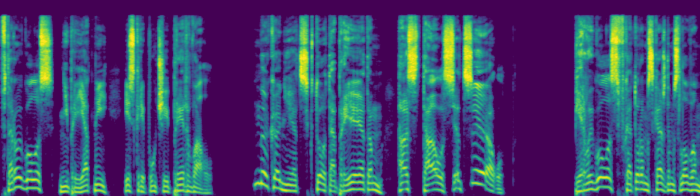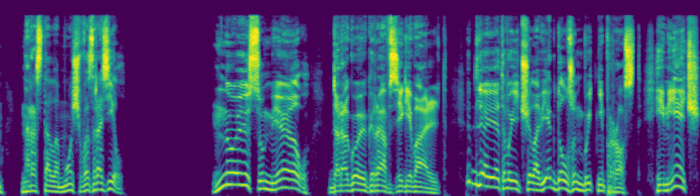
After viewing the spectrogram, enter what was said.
Второй голос, неприятный и скрипучий, прервал. «Наконец кто-то при этом остался цел!» Первый голос, в котором с каждым словом нарастала мощь, возразил. «Ну и сумел, дорогой граф Зигевальд. Для этого и человек должен быть непрост. И меч,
